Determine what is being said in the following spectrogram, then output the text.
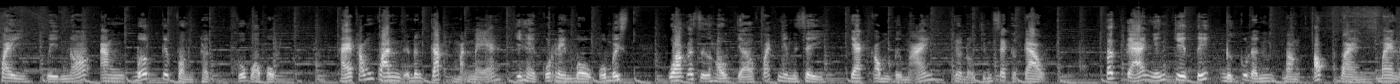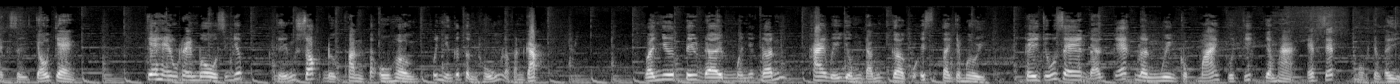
quay vì nó ăn bớt cái phần thịt của vỏ phục. Hệ thống phanh được nâng cấp mạnh mẽ với hệ của Rainbow 4 qua cái sự hỗ trợ phát nhiên MC gia công từ máy cho độ chính xác cực cao. Tất cả những chi tiết được cố định bằng ốc vàng mang lại sự chói chang. Che heo Rainbow sẽ giúp kiểm soát được phanh tối ưu hơn với những cái tình huống là phanh gấp Và như tiêu đề mà nhắc đến, thay bị dụng động cơ của XT110 thì chủ xe đã gác lên nguyên cục máy của chiếc Yamaha FZ 100i.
